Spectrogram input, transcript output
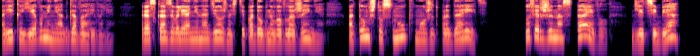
Рика и Ева меня отговаривали. Рассказывали о ненадежности подобного вложения, о том, что Снуп может прогореть. Тофер же настаивал, для тебя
